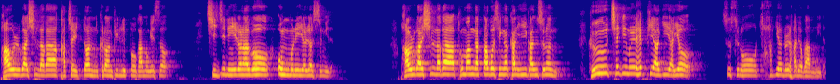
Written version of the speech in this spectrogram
바울과 신라가 갇혀있던 그런 빌립보 감옥에서 지진이 일어나고 옥문이 열렸습니다. 바울과 신라가 도망갔다고 생각한 이 간수는 그 책임을 회피하기 위하여 스스로 자결을 하려고 합니다.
